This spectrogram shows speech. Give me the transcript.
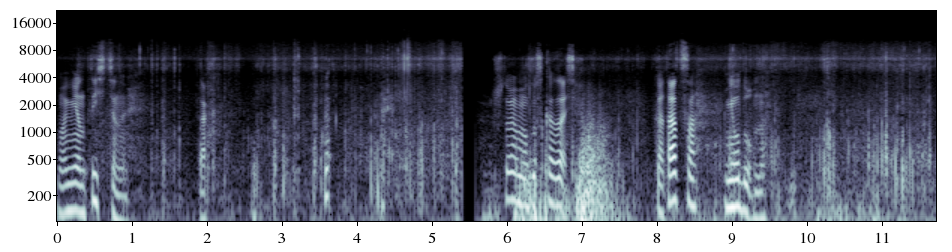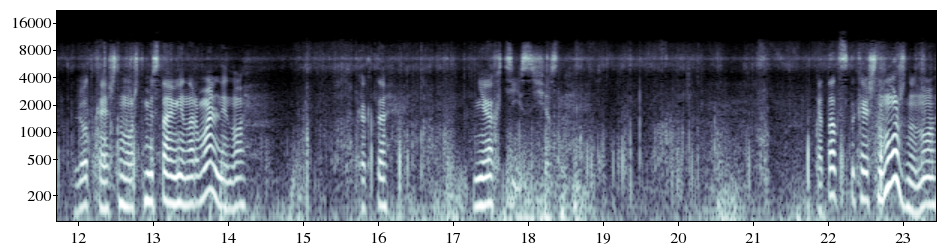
Момент истины. Так. Что я могу сказать? Кататься неудобно. Лед, конечно, может местами нормальный, но как-то не ахти, если честно. Кататься-то, конечно, можно, но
